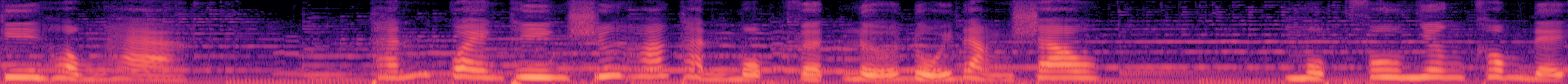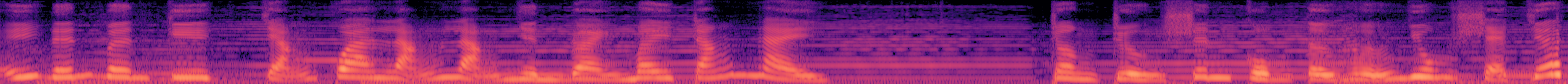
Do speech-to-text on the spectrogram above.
kia Hồng Hà. Thánh quan thiên sứ hóa thành một vệt lửa đuổi đằng sau. Một phu nhân không để ý đến bên kia, Chẳng qua lặng lặng nhìn đoàn mây trắng này. Trần Trường Sinh cùng từ hữu dung sẽ chết,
